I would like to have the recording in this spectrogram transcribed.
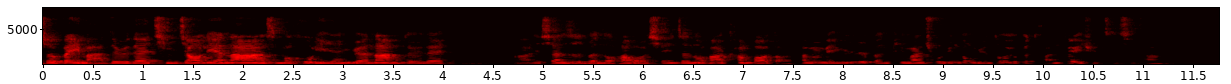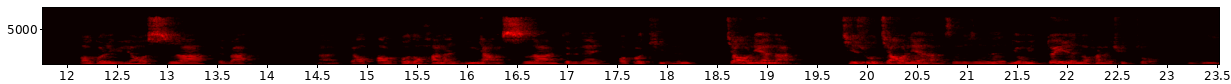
设备嘛，对不对？请教练呐，什么护理人员呐，对不对？啊，你像日本的话，我前一阵的话看报道，他们每个日本乒乓球运动员都有个团队去支持他们，包括理疗师啊，对吧？啊，包包括的话呢，营养师啊，对不对？包括体能教练呐，技术教练啊，是不是？有一堆人的话呢去做，嗯，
